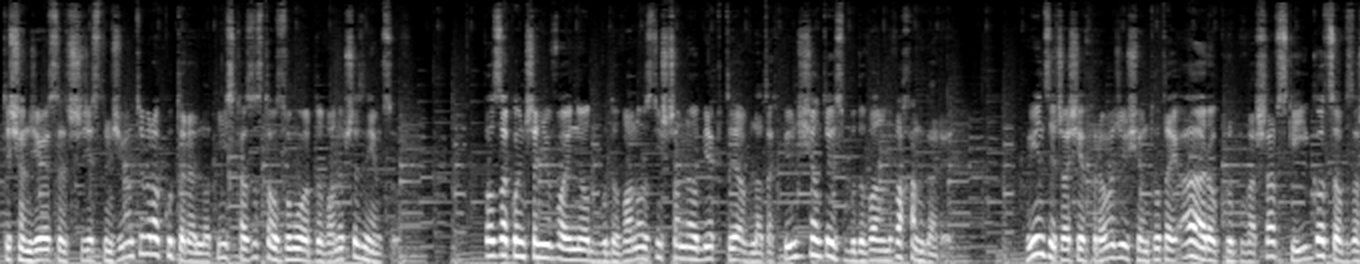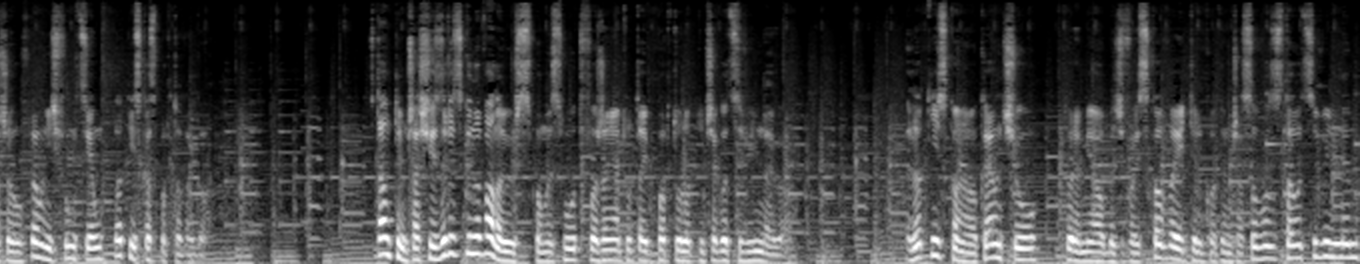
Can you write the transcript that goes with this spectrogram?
W 1939 roku teren lotniska został zmordowany przez Niemców. Po zakończeniu wojny odbudowano zniszczone obiekty, a w latach 50. zbudowano dwa hangary. W międzyczasie wprowadził się tutaj Aeroklub Warszawski i Gocow zaczął pełnić funkcję lotniska sportowego. Tamtym czasie zrezygnowano już z pomysłu utworzenia tutaj portu lotniczego cywilnego. Lotnisko na Okęciu, które miało być wojskowe i tylko tymczasowo zostało cywilnym,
